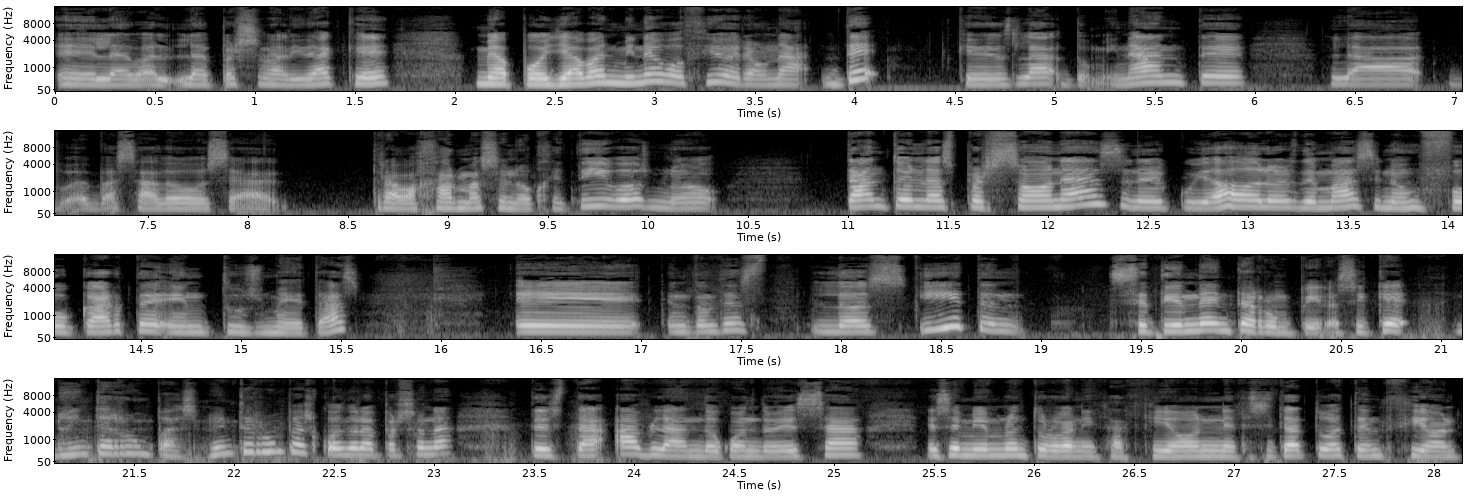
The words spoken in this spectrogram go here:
eh, la, personalidad que me apoyaba en mi negocio era una D, que es la dominante, la basado, o sea, trabajar más en objetivos, no tanto en las personas, en el cuidado de los demás, sino enfocarte en tus metas. Eh, entonces, los y se tiende a interrumpir, así que no interrumpas, no interrumpas cuando la persona te está hablando, cuando esa, ese miembro en tu organización necesita tu atención.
